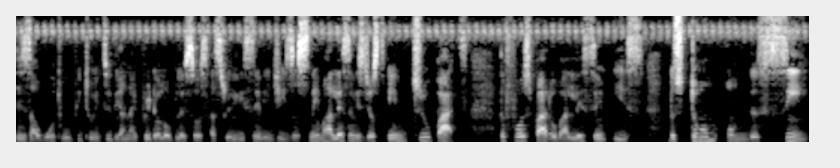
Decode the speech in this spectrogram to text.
This is what we'll be doing today and i pray the lord bless us as we listen in jesus name. Our lesson is just in two parts. The first part of our lesson is the storm on the sea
